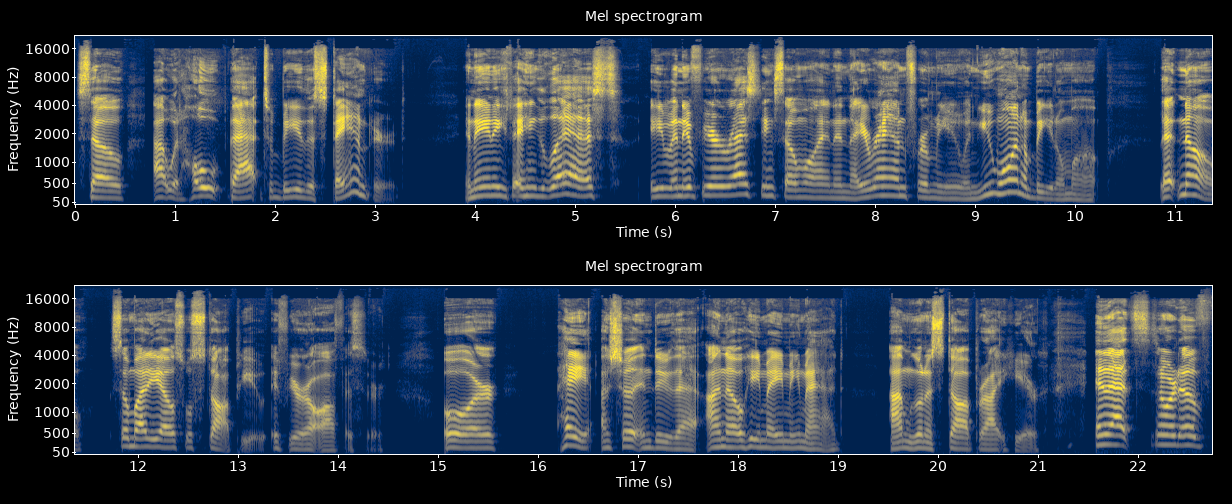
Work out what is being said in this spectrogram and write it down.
So I would hope that to be the standard. And anything less even if you're arresting someone and they ran from you and you want to beat them up, that no, somebody else will stop you if you're an officer. Or, hey, I shouldn't do that. I know he made me mad. I'm going to stop right here. And that's sort of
